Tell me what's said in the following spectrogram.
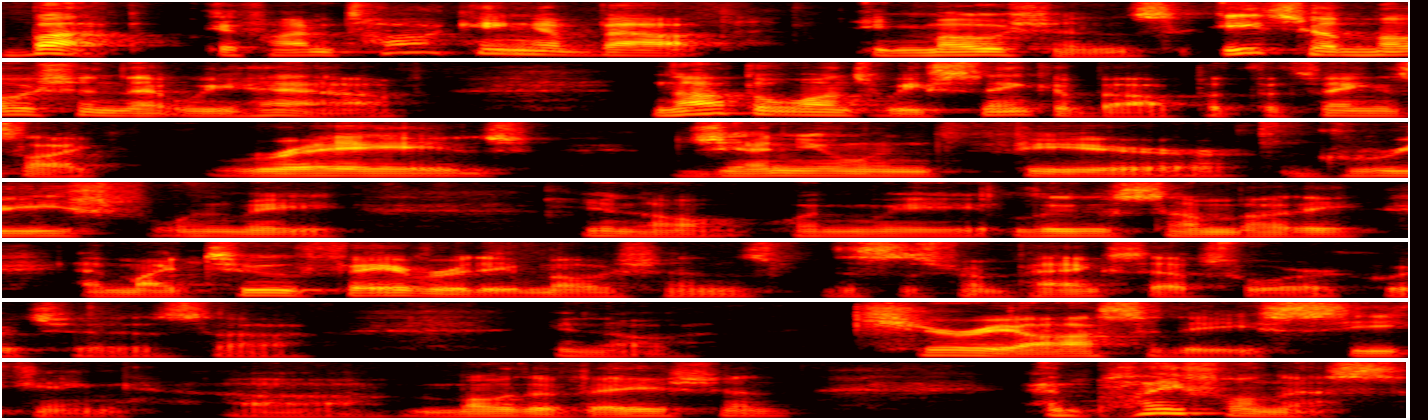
But if I'm talking about emotions, each emotion that we have, not the ones we think about, but the things like rage, genuine fear, grief when we, you know, when we lose somebody. And my two favorite emotions, this is from Panksepp's work, which is, uh, you know, curiosity, seeking, uh, motivation, and playfulness.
